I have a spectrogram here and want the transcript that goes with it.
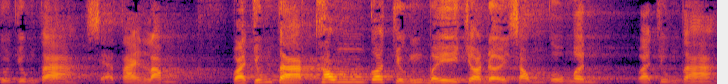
của chúng ta sẽ tái lâm, và chúng ta không có chuẩn bị cho đời sống của mình và chúng ta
